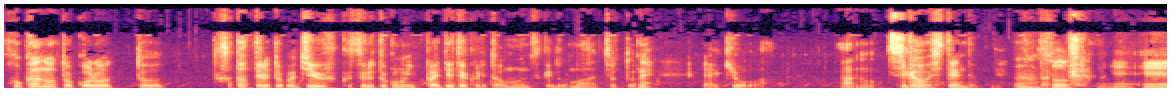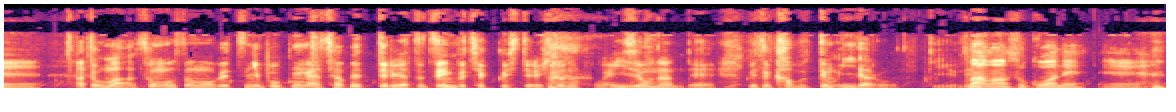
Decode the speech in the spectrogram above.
他のところと語ってるところ、重複するところもいっぱい出てくるとは思うんですけど、まあちょっとね、えー今日は、あの、違う視点でもね。うんそうですね。ええ あとまあ、そもそも別に僕が喋ってるやつ全部チェックしてる人の方が異常なんで、別に被ってもいいだろうっていうね。まあまあ、そこはね、ええ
